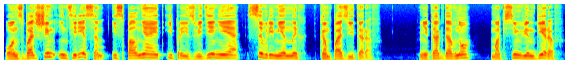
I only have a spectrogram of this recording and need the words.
Он с большим интересом исполняет и произведения современных композиторов. Не так давно Максим Венгеров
